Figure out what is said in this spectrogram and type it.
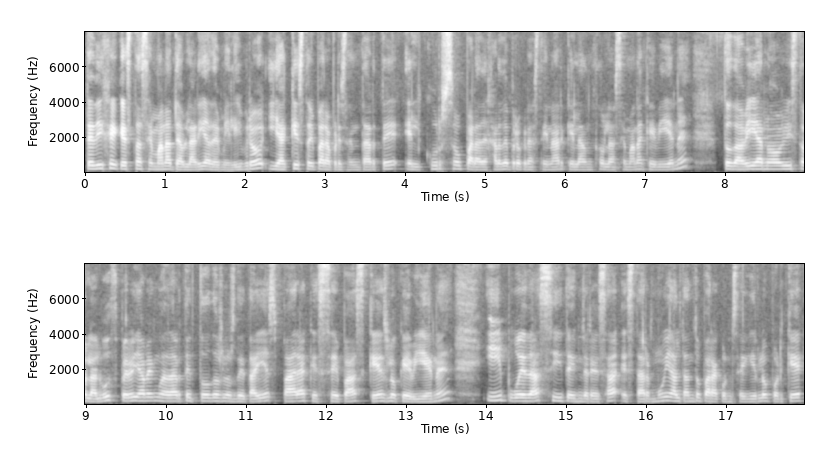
Te dije que esta semana te hablaría de mi libro y aquí estoy para presentarte el curso para dejar de procrastinar que lanzo la semana que viene. Todavía no he visto la luz, pero ya vengo a darte todos los detalles para que sepas qué es lo que viene y puedas, si te interesa, estar muy al tanto para conseguirlo porque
